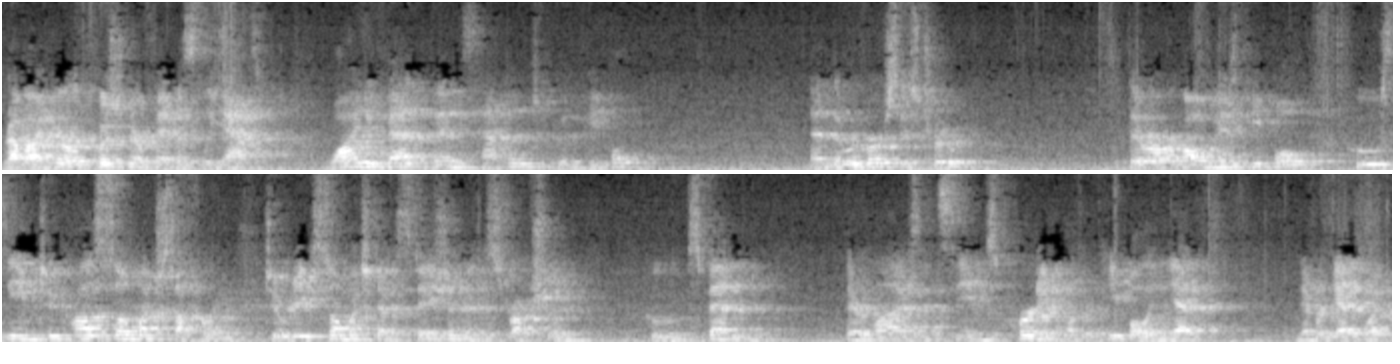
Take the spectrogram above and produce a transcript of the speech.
Rabbi Harold Kushner famously asked, Why do bad things happen to good people? And the reverse is true. There are always people who seem to cause so much suffering, to wreak so much devastation and destruction, who spend their lives, it seems, hurting other people and yet never get what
